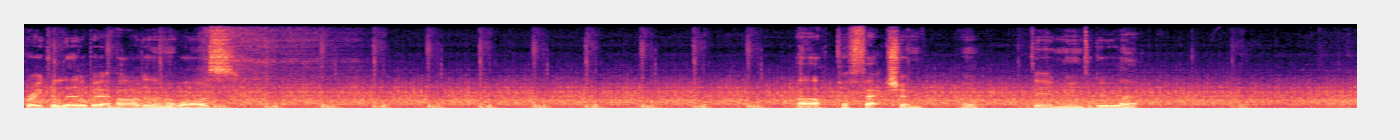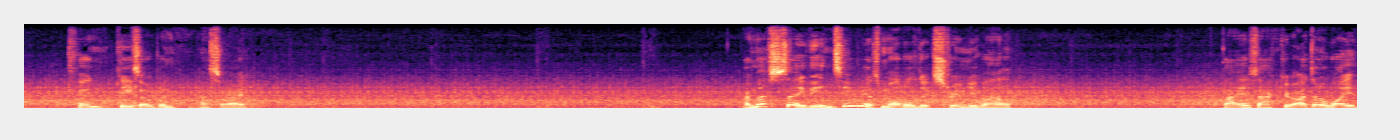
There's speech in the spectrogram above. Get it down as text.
brake a little bit harder than I was. Ah, perfection. Oh, didn't mean to do that. Can please open. That's alright. I must say, the interior is modelled extremely well. That is accurate. I don't know why it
